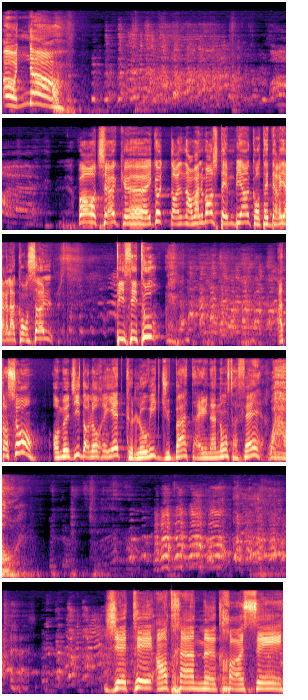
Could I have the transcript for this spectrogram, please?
Oh non Bon, Chuck, euh, écoute, normalement, je t'aime bien quand t'es derrière la console. Puis c'est tout. Attention, on me dit dans l'oreillette que Loïc Dubat a une annonce à faire. Waouh J'étais en train de me crosser.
